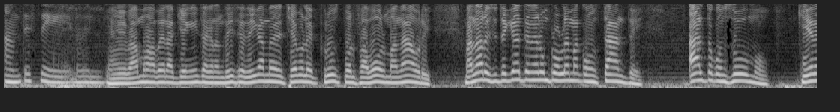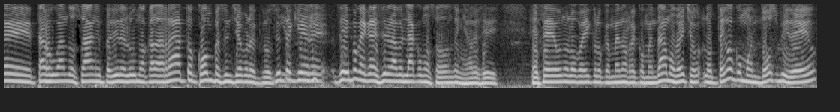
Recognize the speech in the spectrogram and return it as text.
antes de lo del. Eh, vamos a ver aquí en Instagram. Dice, dígame del Chevrolet Cruz, por favor, Manauri. Manauri, si usted quiere tener un problema constante, alto consumo, quiere estar jugando San y pedir el uno a cada rato, cómprese un Chevrolet Cruz. Si usted quiere, sí, porque hay que decir la verdad como son, señores. Sí, ese es uno de los vehículos que menos recomendamos. De hecho, lo tengo como en dos videos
